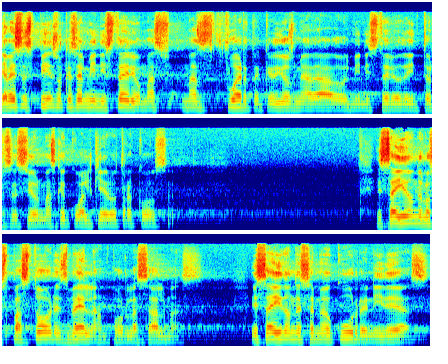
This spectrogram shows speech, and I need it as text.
Y a veces pienso que es el ministerio más, más fuerte que Dios me ha dado, el ministerio de intercesión, más que cualquier otra cosa. Es ahí donde los pastores velan por las almas. Es ahí donde se me ocurren ideas.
